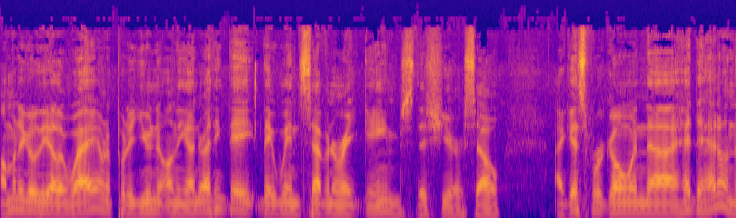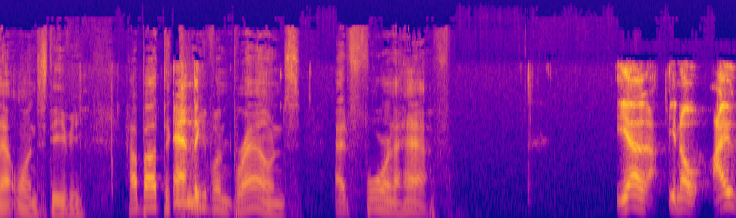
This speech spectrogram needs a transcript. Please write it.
I'm gonna go the other way. I'm gonna put a unit on the under. I think they they win seven or eight games this year. So I guess we're going head to head on that one, Stevie. How about the and Cleveland the, Browns at four and a half? Yeah, you know, I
